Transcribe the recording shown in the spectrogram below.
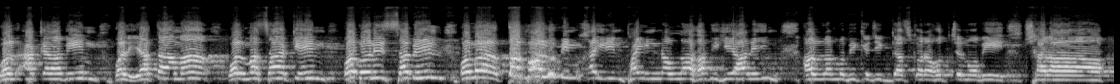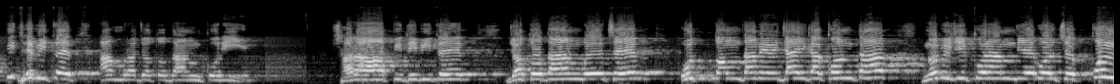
ওয়াল নবীকে জিজ্ঞাসা করা হচ্ছে, নবী, সারা পৃথিবীতে আমরা যত দান করি, সারা পৃথিবীতে যত দান রয়েছে উত্তম দানের জায়গা কোনটা? নবীজি কোরআন দিয়ে বলছে, কুল।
